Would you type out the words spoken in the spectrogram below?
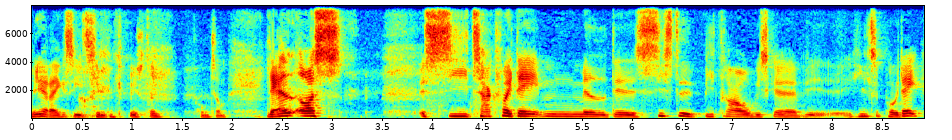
mere er der ikke at sige til Østrig. Punktum. Lad os sige tak for i dag med det sidste bidrag, vi skal hilse på i dag.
